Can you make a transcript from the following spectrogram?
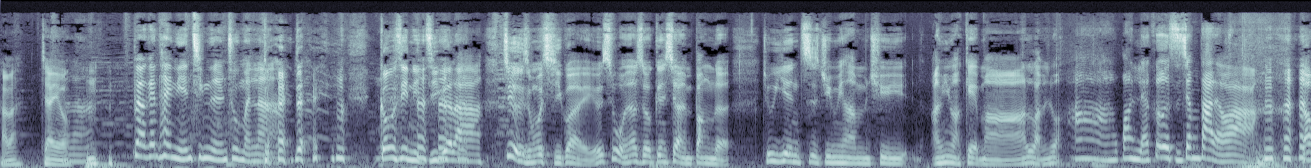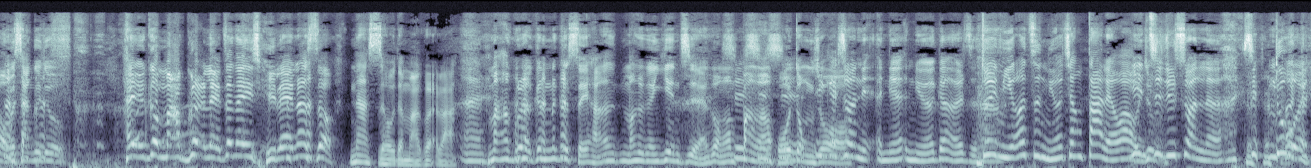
好了，加油，不要跟太年轻的人出门啦。对 对，恭喜你及格啦。这有什么奇怪？有一次我那时候跟校园帮的，就燕志居民他们去阿米玛 get 嘛，老人说啊，哇，两个儿子降大了啊，然后我们三个就。还有一个 Margaret 嘞，站在一起嘞。那时候，那时候的 Margaret 啦，Margaret 跟那个谁，好像 Margaret 跟燕志两个，我们办完 活动说，应该说你你女儿跟儿子，对你儿子女儿这样大了啊，燕志就算了，对。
